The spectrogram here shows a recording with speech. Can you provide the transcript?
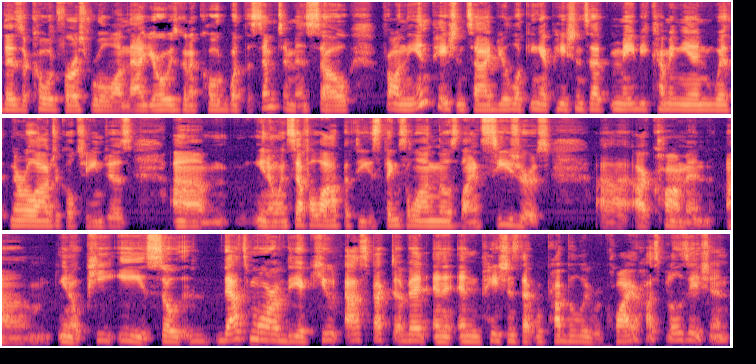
there's a code first rule on that. You're always going to code what the symptom is. So on the inpatient side, you're looking at patients that may be coming in with neurological changes, um, you know, encephalopathies, things along those lines, seizures. Uh, are common, um, you know, PEs. So that's more of the acute aspect of it, and and patients that would probably require hospitalization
